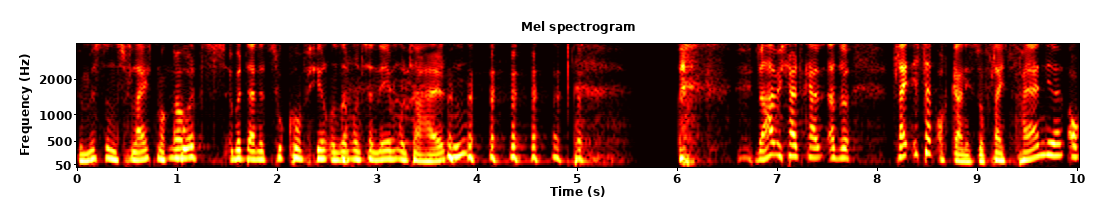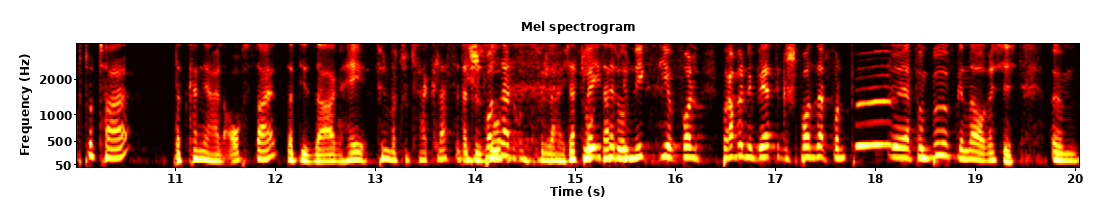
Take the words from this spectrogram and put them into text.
wir müssen uns vielleicht mal Na, kurz über deine Zukunft hier in unserem Unternehmen unterhalten. da habe ich halt kein, also vielleicht ist das auch gar nicht so, vielleicht feiern die das auch total. Das kann ja halt auch sein, dass die sagen, hey, finden wir total klasse, dass Die du so, sponsern uns vielleicht. dass du- vielleicht ist dass das du- demnächst hier von Brabbelnde Bärte gesponsert von Bö. Ja, vom Böb, genau, richtig. Ähm,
